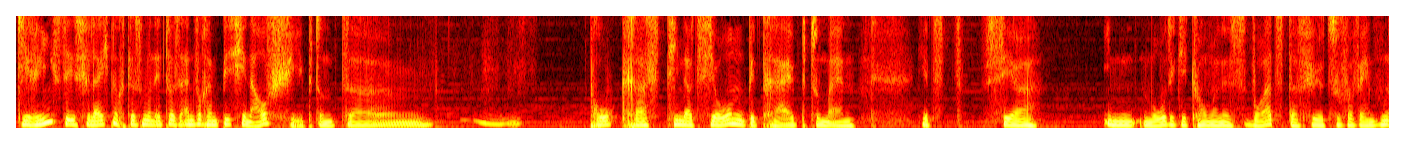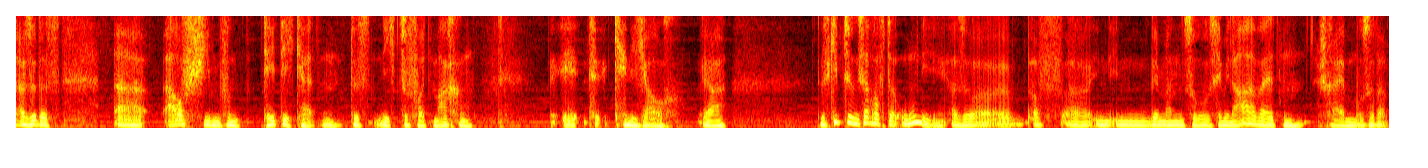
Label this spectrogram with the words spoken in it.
Geringste ist vielleicht noch, dass man etwas einfach ein bisschen aufschiebt und äh, Prokrastination betreibt, um ein jetzt sehr in Mode gekommenes Wort dafür zu verwenden. Also das äh, Aufschieben von Tätigkeiten, das nicht sofort machen, äh, kenne ich auch. Ja. Das gibt es übrigens auch auf der Uni, also äh, auf, äh, in, in, wenn man so Seminararbeiten schreiben muss oder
